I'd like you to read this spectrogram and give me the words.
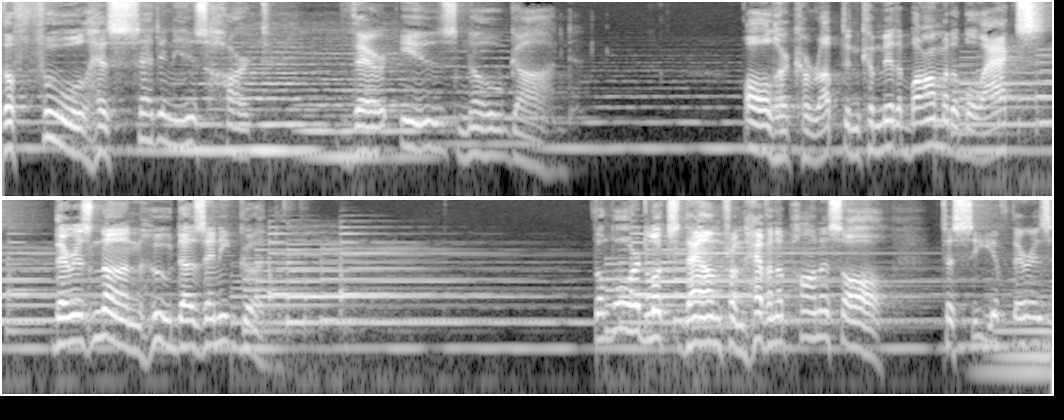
The fool has said in his heart, There is no God. All are corrupt and commit abominable acts. There is none who does any good. The Lord looks down from heaven upon us all to see if there is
